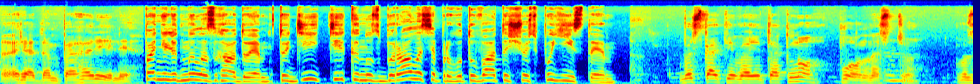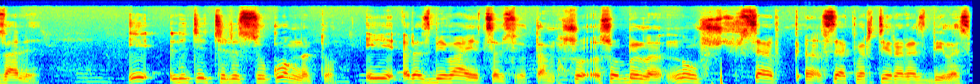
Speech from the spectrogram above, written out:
рядом погорели. Пані Людмила згадує, тоді тільки но збиралася приготувати щось поїсти. Выскакивает окно повністю в залі і летить через всю кімнату. І розбивається все там. що було, ну, вся, вся квартира разбилась.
